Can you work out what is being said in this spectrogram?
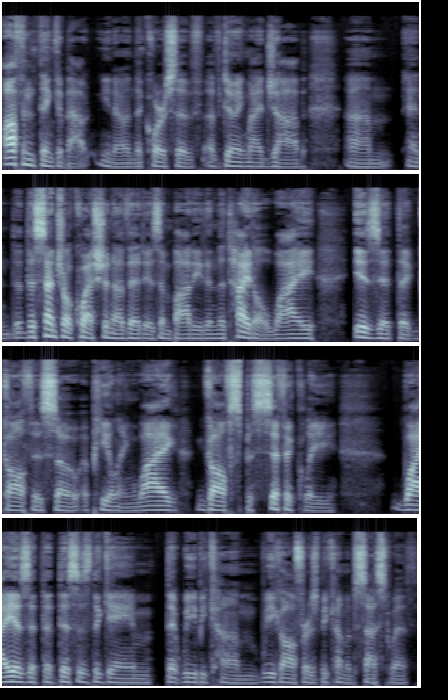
often think about, you know, in the course of of doing my job. Um, and the, the central question of it is embodied in the title. Why is it that golf is so appealing? Why golf specifically? Why is it that this is the game that we become, we golfers become obsessed with?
